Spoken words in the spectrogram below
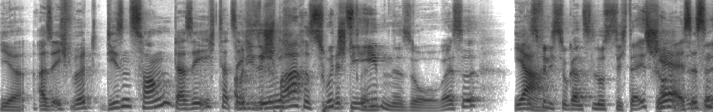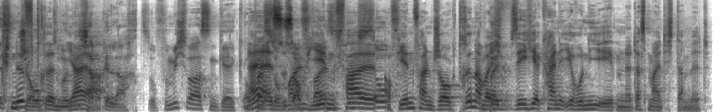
Hier. Also ich würde diesen Song, da sehe ich aber tatsächlich diese wenig Sprache switcht Witz die drin. Ebene so, weißt du? Ja. Das finde ich so ganz lustig. Da ist schon, Ja, es ist ein Kniff Joke drin, ja, Ich habe gelacht. So. Für mich war es ein Gag. Ob Nein, es so ist auf jeden Fall, so. auf jeden Fall ein Joke drin, aber ich sehe hier keine Ironieebene, das meinte ich damit.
